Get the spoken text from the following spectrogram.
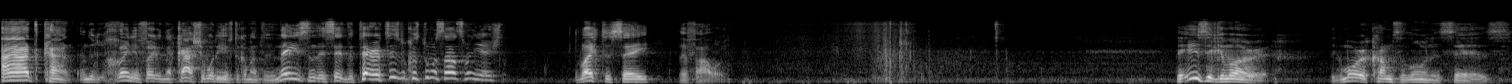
Ad kan. And the Choyim fragen Nakasha, what do you have to come onto the nace? And they say the teretz is because tumas atzman yesh. I'd like to say the following. There is a Gemara. The Gemara comes along and says,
